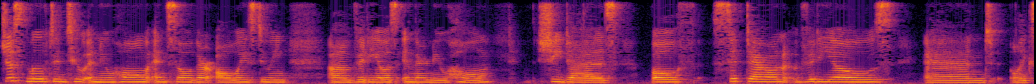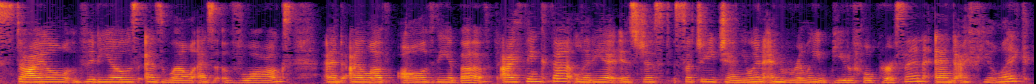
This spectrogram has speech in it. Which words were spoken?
just moved into a new home and so they're always doing um, videos in their new home. She does both sit down videos and like style videos as well as vlogs and I love all of the above. I think that Lydia is just such a genuine and really beautiful person and I feel like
